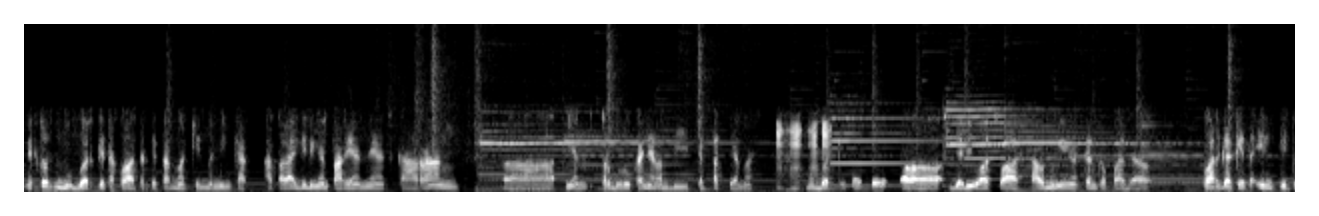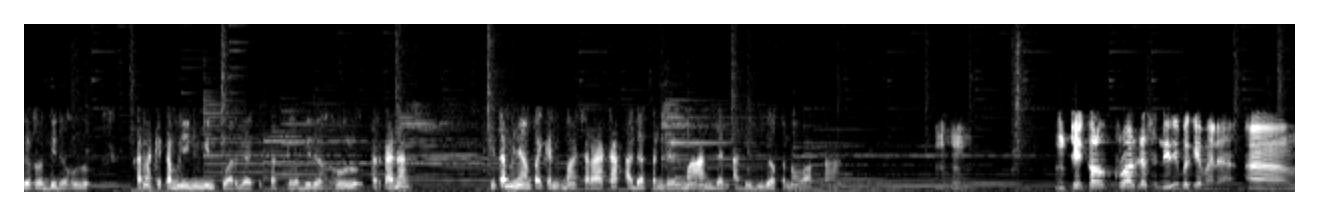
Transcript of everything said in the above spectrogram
Itu membuat kita khawatir kita makin meningkat, apalagi dengan variannya sekarang uh, yang perburukannya lebih cepat ya mas. Mm-hmm. Membuat kita tuh uh, jadi was-was selalu mengingatkan kepada keluarga kita inti terlebih dahulu karena kita melindungi keluarga kita terlebih dahulu. Terkadang kita menyampaikan ke masyarakat ada penerimaan dan ada juga penolakan. Mm-hmm. Oke, okay. kalau keluarga sendiri bagaimana uh,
